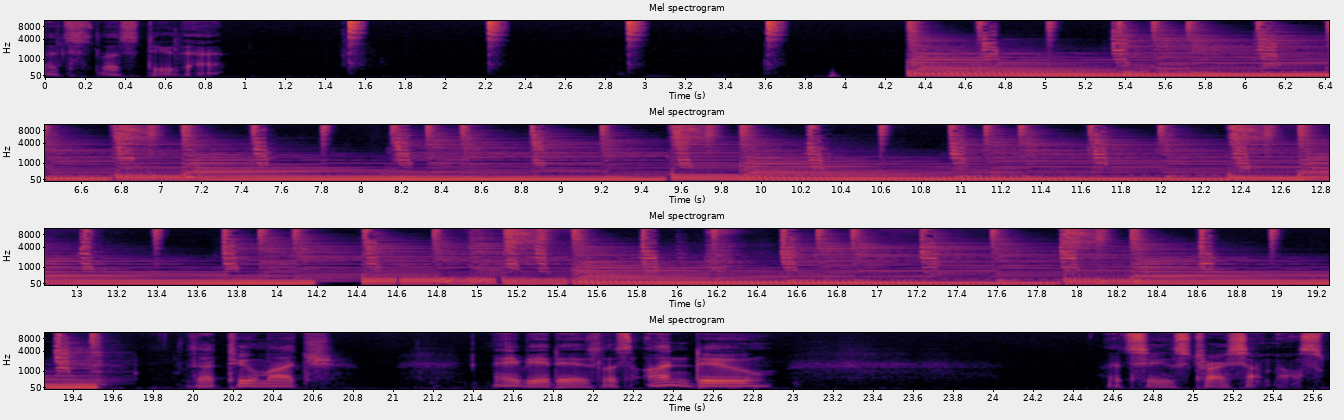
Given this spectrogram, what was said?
Let's let's do that. Is that too much? Maybe it is. Let's undo. Let's see, let's try something else.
